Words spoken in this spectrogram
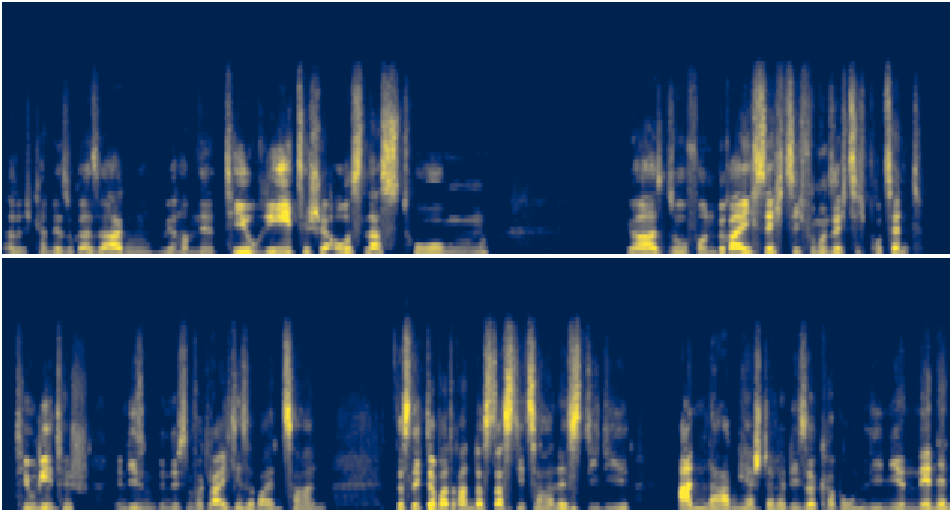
Also ich kann dir sogar sagen, wir haben eine theoretische Auslastung, ja, so von Bereich 60, 65 Prozent. Mhm. theoretisch in, diesem, in diesem Vergleich dieser beiden Zahlen. Das liegt aber daran, dass das die Zahl ist, die die Anlagenhersteller dieser Carbonlinie nennen,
